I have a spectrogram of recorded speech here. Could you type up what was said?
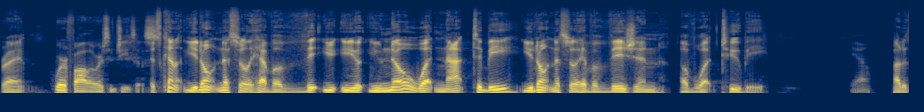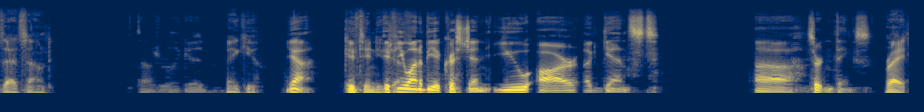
Right. we're followers of Jesus. It's kind of you don't necessarily have a vi- you, you you know what not to be. You don't necessarily have a vision of what to be. Yeah. How does that sound? Sounds really good. Thank you. Yeah. Continue. If, if you want to be a Christian, you are against uh, certain things. right,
